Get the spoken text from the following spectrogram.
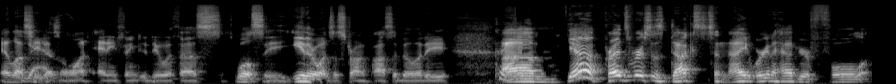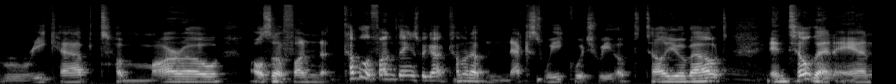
unless yes. he doesn't want anything to do with us. We'll see. Either one's a strong possibility. Um, yeah, Preds versus Ducks tonight. We're gonna have your full recap tomorrow. Also, a fun couple of fun things we got coming up next week, which we hope to tell you about. Until then, Anne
